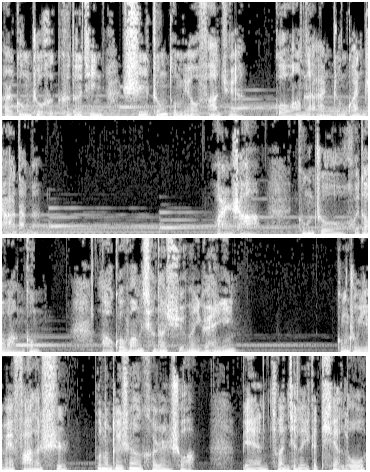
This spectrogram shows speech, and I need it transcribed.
而公主和柯德金始终都没有发觉国王在暗中观察他们。晚上，公主回到王宫，老国王向她询问原因。公主因为发了誓不能对任何人说，便钻进了一个铁炉，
